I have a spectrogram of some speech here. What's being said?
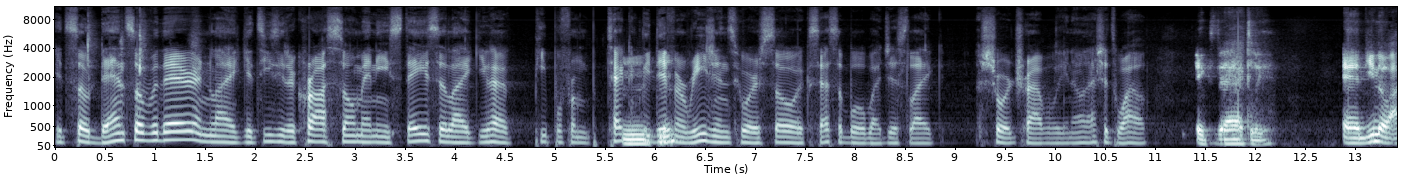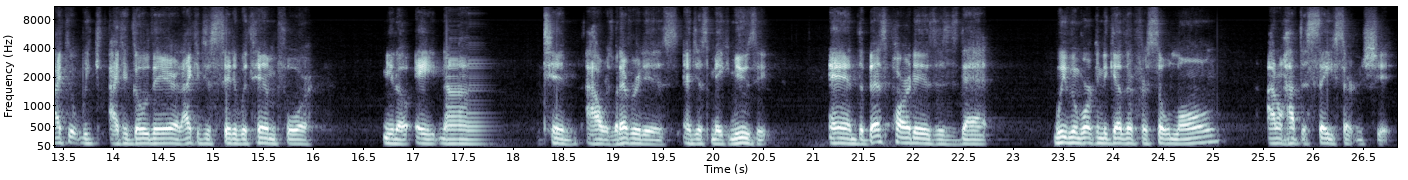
it's so dense over there and like it's easy to cross so many states that like you have people from technically Mhm. different regions who are so accessible by just like a short travel, you know? That shit's wild. Exactly. And you know, I could we I could go there and I could just sit with him for, you know, eight, nine, ten hours, whatever it is, and just make music. And the best part is is that we've been working together for so long, I don't have to say certain shit.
